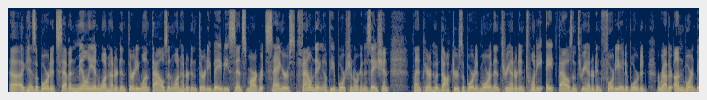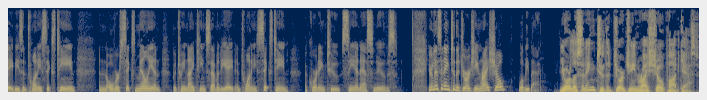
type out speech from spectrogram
uh, has aborted 7,131,130 babies since Margaret Sanger's founding of the abortion organization. Planned Parenthood doctors aborted more than 328,348 aborted, or rather unborn babies in 2016 and over 6 million between 1978 and 2016, according to CNS News. You're listening to The Georgene Rice Show. We'll be back. You're listening to The Georgene Rice Show podcast.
